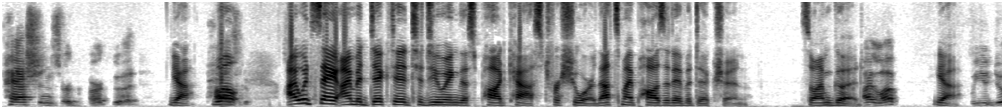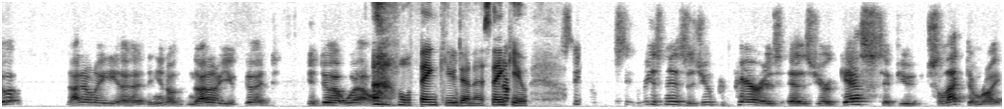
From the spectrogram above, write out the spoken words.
passions are, are good. Yeah. Positive. Well, I would say I'm addicted to doing this podcast for sure. That's my positive addiction. So I'm good. I love it. Yeah. Well, you do it. Not only, uh, you know, not only are you good, you do it well. well, thank you, Dennis. Thank you. See, see, the reason is, is you prepare as, as your guests, if you select them right,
